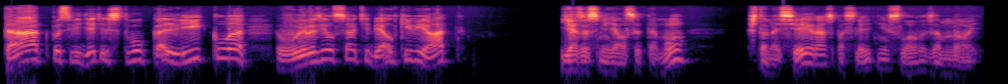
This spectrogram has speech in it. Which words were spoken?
Так, по свидетельству Каликла, выразился о тебе Алкивиад. Я засмеялся тому, что на сей раз последнее слово за мной.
